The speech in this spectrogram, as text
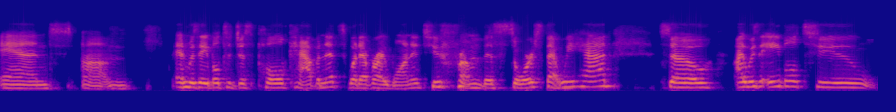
and um, and was able to just pull cabinets whatever I wanted to from this source that we had. So I was able to,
